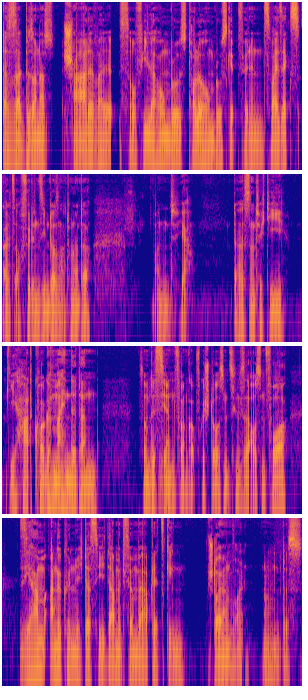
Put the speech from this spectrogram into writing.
das ist halt besonders schade, weil es so viele Homebrews, tolle Homebrews gibt für den 2.6 als auch für den 7800er. Und ja, da ist natürlich die, die Hardcore-Gemeinde dann so ein bisschen vor den Kopf gestoßen, beziehungsweise außen vor. Sie haben angekündigt, dass sie damit Firmware-Updates gegen steuern wollen. Und das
